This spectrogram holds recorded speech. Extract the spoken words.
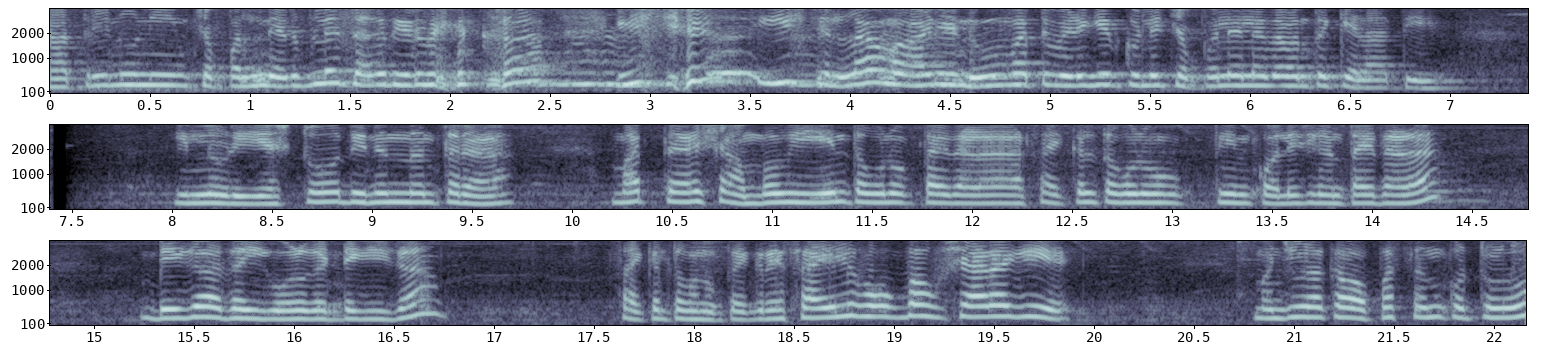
ರಾತ್ರಿನೂ ನೀನು ಚಪ್ಪಲ್ ನೆಡಬ್ಲೆ ತೆಗೆದಿಡ್ಬೇಕು? ಇಷ್ಟು ಇಷ್ಟೆಲ್ಲ ಮಾಡೀನು ಮತ್ತು ಬೆಳಿಗ್ಗೆ ಕೂಡಲೇ ಚಪ್ಪಲ್ ಎಲ್ಲ ಅಂತ ಕೇಳಾತಿ. ಇಲ್ಲಿ ನೋಡಿ ಎಷ್ಟೋ ದಿನದ ನಂತರ ಮತ್ತೆ ಶಾಂಭವಿ ಏನು ತೊಗೊಂಡು ಹೋಗ್ತಾ ಇದ್ದಾಳೆ ಸೈಕಲ್ ತೊಗೊಂಡು ಹೋಗ್ತೀನಿ ಕಾಲೇಜಿಗೆ ಅಂತ ಇದ್ದಾಳೆ. ಬೇಗ ಅದ ಈಗ ಏಳು ಗಂಟೆಗೆ ಈಗ ಸೈಕಲ್ ತೊಗೊಂಡು ಹೋಗ್ತಾ ಇದ್ರೆ ಸೈಲ್ ಹೋಗ್ಬಾ ಹುಷಾರಾಗಿ. ಮಂಜುಳಕ್ಕ ವಾಪಸ್ ತಂದು ಕೊಟ್ಟಳು.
